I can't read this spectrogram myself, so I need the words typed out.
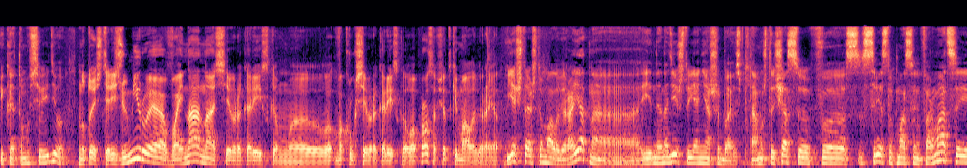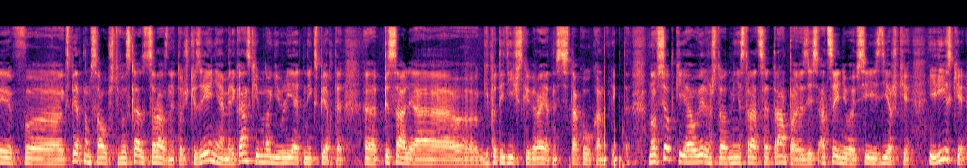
и к этому все идет. Ну, то есть, резюмируя, война на северокорейском, э, вокруг северокорейского вопроса все-таки маловероятна. Я считаю, что маловероятно, и надеюсь, что я не ошибаюсь, потому что сейчас в средствах массовой информации, в экспертном сообществе высказываются разные точки зрения. Американские многие влиятельные эксперты э, писали о гипотетической вероятности такого конфликта. Но все-таки я уверен, что администрация Трампа здесь, оценивая все издержки и риски,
